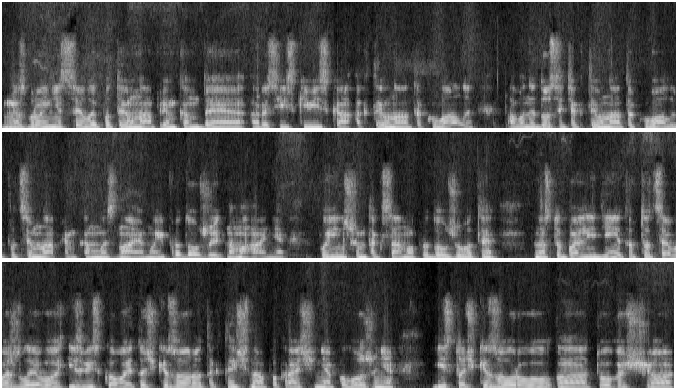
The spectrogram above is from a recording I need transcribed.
збройні сили по тим напрямкам, де російські війська активно атакували. А вони досить активно атакували по цим напрямкам. Ми знаємо і продовжують намагання по іншим так само продовжувати наступальні дії. Тобто, це важливо і з військової точки зору тактичного покращення положення, і з точки зору е, того, що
